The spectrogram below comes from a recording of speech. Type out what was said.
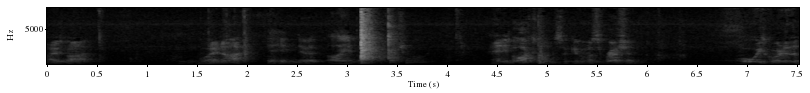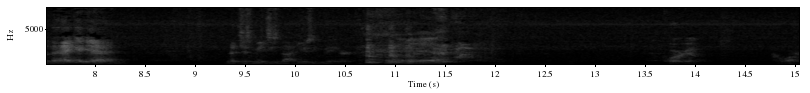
why not? Why not? Yeah, he can do it. Oh, I need put suppression on. And he blocks one, so give him a suppression. Oh, he's going to the bag again. That just means he's not using Vader. yeah. Corrigan. Core.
